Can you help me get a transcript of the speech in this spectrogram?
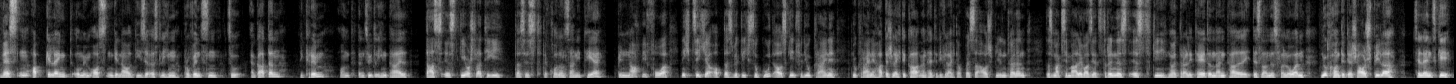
Westen abgelenkt, um im Osten genau diese östlichen Provinzen zu ergattern, die Krim und den südlichen Teil. Das ist Geostrategie, das ist der Cordon Sanitaire. Ich bin nach wie vor nicht sicher, ob das wirklich so gut ausgeht für die Ukraine. Die Ukraine hatte schlechte Karten und hätte die vielleicht auch besser ausspielen können. Das Maximale, was jetzt drin ist, ist die Neutralität und ein Teil des Landes verloren. Nur konnte der Schauspieler Zelensky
